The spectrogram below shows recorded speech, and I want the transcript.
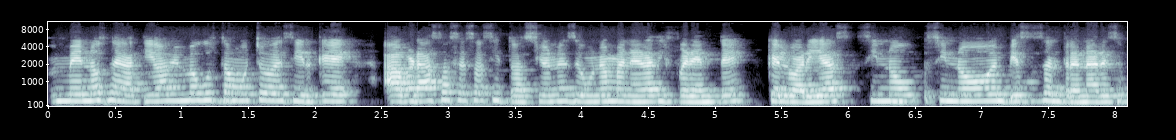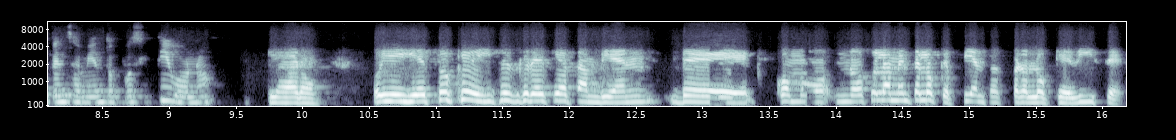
menos negativa. A mí me gusta mucho decir que abrazas esas situaciones de una manera diferente que lo harías si no, si no empiezas a entrenar ese pensamiento positivo, ¿no? Claro. Oye, y esto que dices, Grecia, también de como no solamente lo que piensas, pero lo que dices.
